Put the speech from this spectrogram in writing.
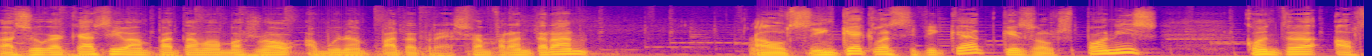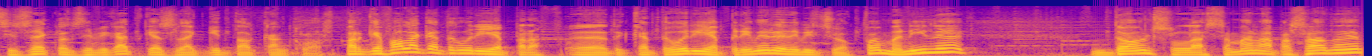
va jugar a casa i va empatar amb el Masnou amb un empat a 3. S'enfrontaran el cinquè classificat, que és els Ponis, contra el sisè classificat, que és l'equip del Can Clos. Perquè fa la categoria, eh, categoria primera divisió femenina, doncs la setmana passada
